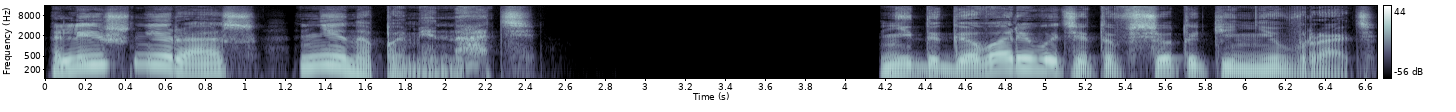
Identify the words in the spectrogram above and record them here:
лишний раз не напоминать». Не договаривать это все-таки не врать.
